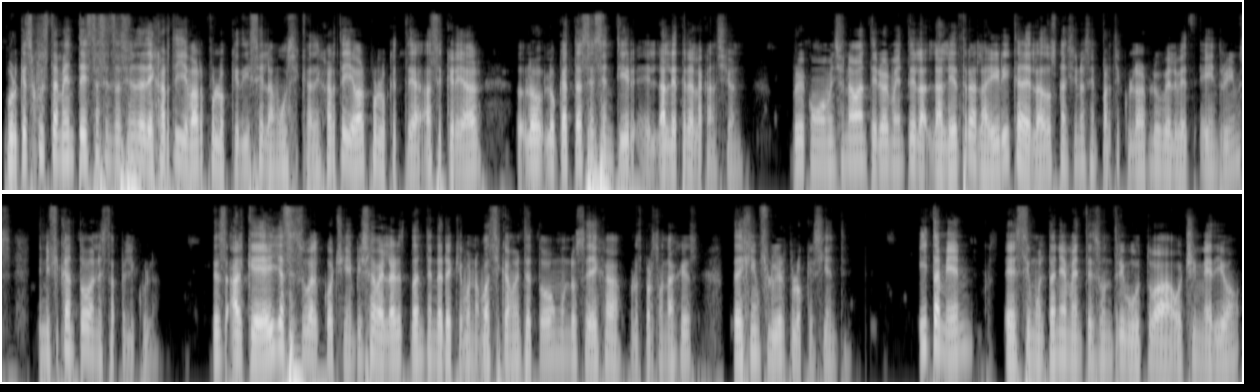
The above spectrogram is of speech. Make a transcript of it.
porque es justamente esta sensación de dejarte llevar por lo que dice la música, dejarte llevar por lo que te hace crear, lo, que te hace sentir la letra de la canción. Porque como mencionaba anteriormente, la, la letra, la lírica de las dos canciones en particular, Blue Velvet e In Dreams, significan todo en esta película. Entonces, al que ella se sube al coche y empieza a bailar, da a entender de que, bueno, básicamente todo el mundo se deja, los personajes, se deja influir por lo que sienten. Y también, eh, simultáneamente, es un tributo a Ocho y Medio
